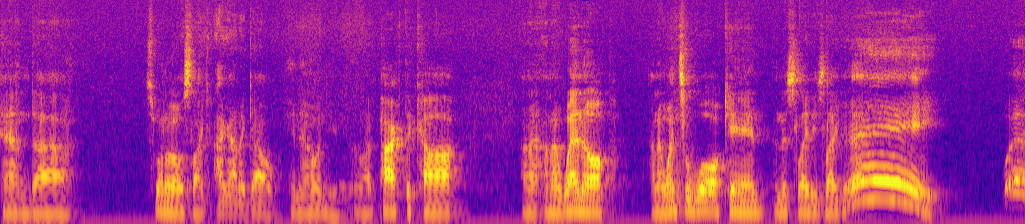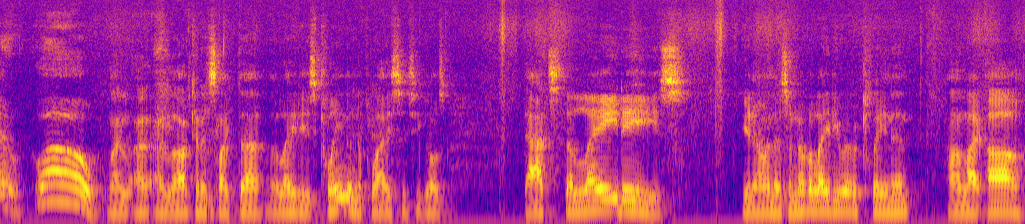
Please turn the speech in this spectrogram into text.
and uh, it's one of those like I gotta go, you know. And, you, I parked the car, and I, and I went up, and I went to walk in, and this lady's like, "Hey, whoa, whoa!" And I, I, I look, and it's like the the lady's cleaning the place, and she goes, "That's the ladies," you know. And there's another lady with a cleaning. And I'm like, oh,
